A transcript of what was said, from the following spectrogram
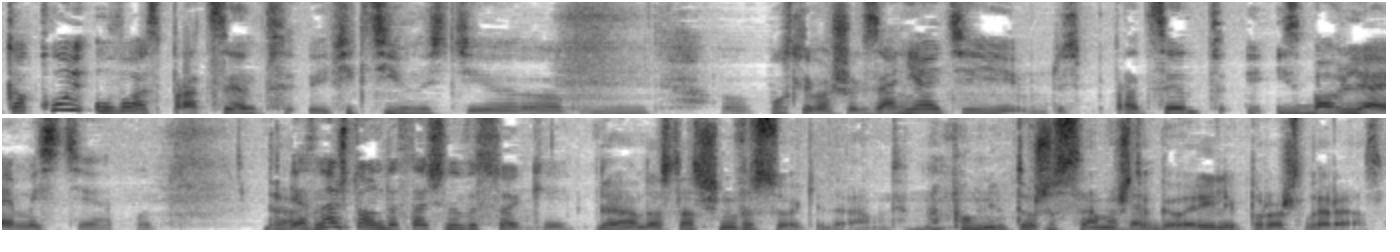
какой у вас процент эффективности э, э, после ваших занятий, то есть процент избавляемости? Да. Я знаю, что он достаточно высокий. Да, достаточно высокий, да. Напомним то же самое, что Да. говорили в прошлый раз.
